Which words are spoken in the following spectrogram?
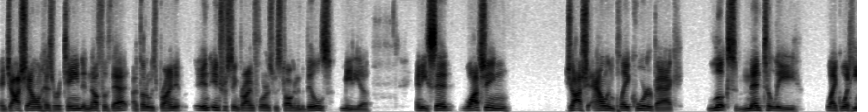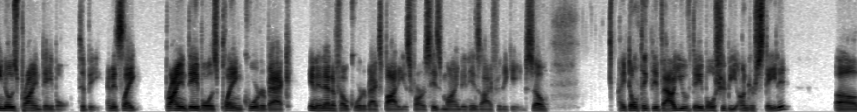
and Josh Allen has retained enough of that. I thought it was Brian interesting. Brian Flores was talking to the Bills media, and he said watching Josh Allen play quarterback looks mentally like what he knows Brian Daboll to be. And it's like Brian Daboll is playing quarterback in an NFL quarterback's body as far as his mind and his eye for the game. So I don't think the value of Daboll should be understated. Uh,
